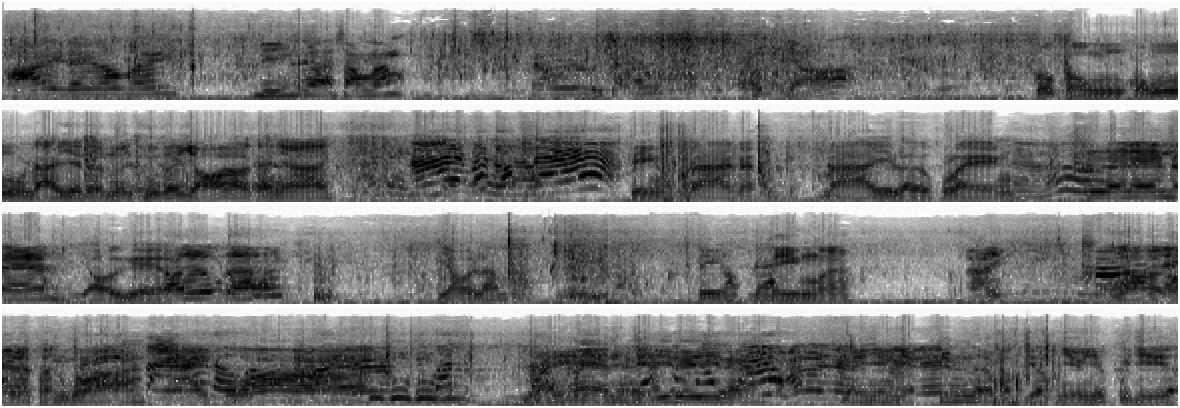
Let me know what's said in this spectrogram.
Thôi đây luôn đi. Điên quá sâu lắm. Sâu đâu sâu. Ướt vỏ. cuối cùng cũng đại gia đình mình xuống tới vỏ rồi cả nhà ơi. Ai bắt được đá? Tiền ốc đá kìa ốc đá với lại ốc len. Lên em nè. Giỏi ghê. Coi lúc đó. Giỏi lắm. Tiền ốc đá. Tiên mà. Đây. rồi còn cái thành quả. Ngày của dẫn mấy anh chị đi nè. đây nhân vật chính là bắt dập nhiều nhất cái gì á?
